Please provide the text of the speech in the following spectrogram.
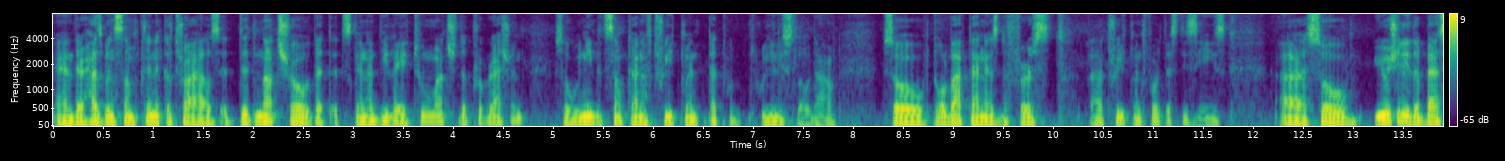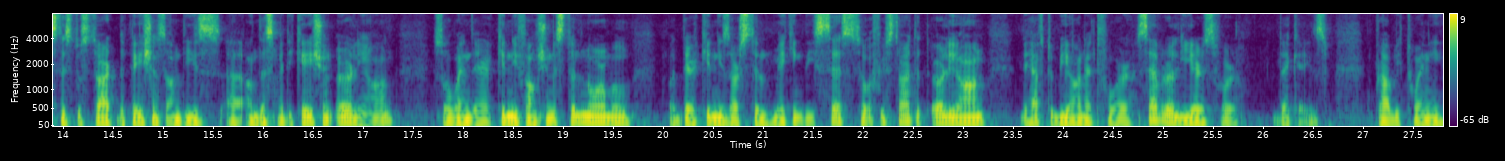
And there has been some clinical trials. It did not show that it's going to delay too much the progression. So we needed some kind of treatment that would really slow down. So tolvaptan is the first uh, treatment for this disease. Uh, so usually the best is to start the patients on these uh, on this medication early on. So when their kidney function is still normal, but their kidneys are still making these cysts. So if we start it early on, they have to be on it for several years, for decades, probably 20,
